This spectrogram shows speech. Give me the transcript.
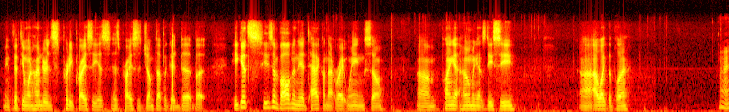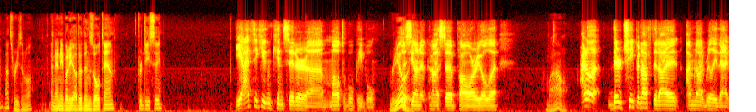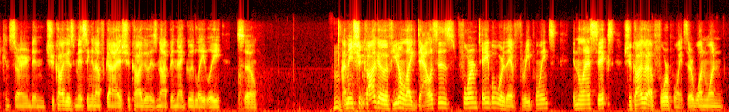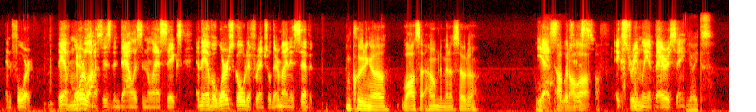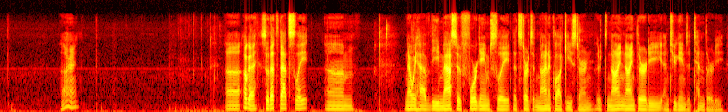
mean, 5100 is pretty pricey. His his price has jumped up a good bit, but he gets he's involved in the attack on that right wing. So um, playing at home against DC, uh, I like the play. all right, that's reasonable. And anybody other than Zoltan for DC? yeah, I think you can consider uh, multiple people. Really? Luciano Costa, Paul Arriola. Wow. I don't. They're cheap enough that I I'm not really that concerned. And Chicago's missing enough guys. Chicago has not been that good lately. So, Hmm. I mean, Chicago. If you don't like Dallas's form table where they have three points in the last six, Chicago have four points. They're one one and four. They have more Yeah. losses than Dallas in the last six, and they have a worse goal differential. They're minus seven. including a loss at home to Minnesota. Yes, Top which it all is off. extremely embarrassing. Yikes. All right. Uh, okay, so that's that slate. Um, Now we have the massive four game slate that starts at nine o'clock Eastern. It's nine, nine thirty, and two games at ten thirty.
